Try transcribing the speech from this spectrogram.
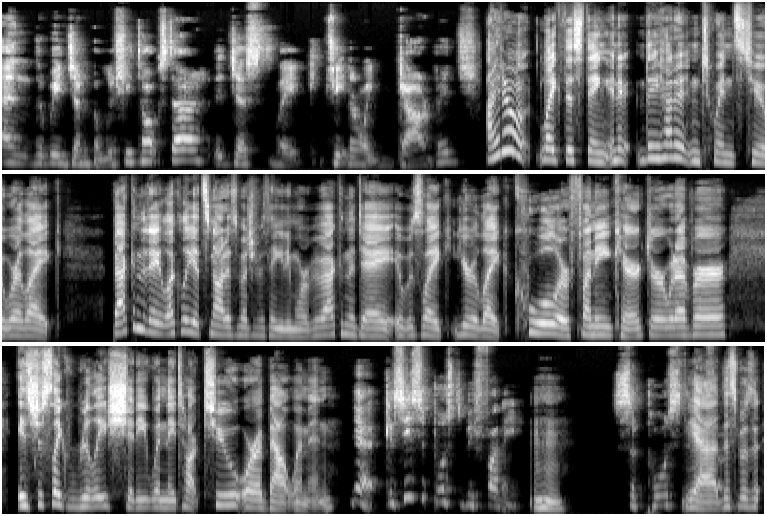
and the way Jim Belushi talks to her. It just like treating her like garbage. I don't like this thing, and it, they had it in Twins too, where like back in the day, luckily it's not as much of a thing anymore. But back in the day, it was like your like cool or funny character or whatever is just like really shitty when they talk to or about women. Yeah, because he's supposed to be funny. hmm Supposed to. Yeah, this wasn't.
